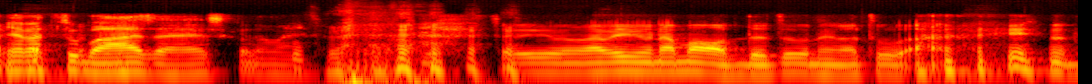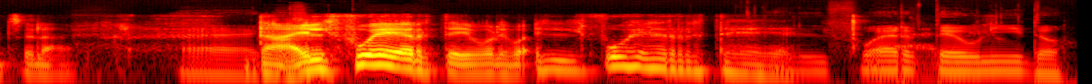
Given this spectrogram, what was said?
Era Tsubasa, eh, secondo me. Avevi avevi una mod tu nella tua. Non ce l'hai. Eh, Dai, il fuerte, volevo... Il fuerte. il Fuerte Unido.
